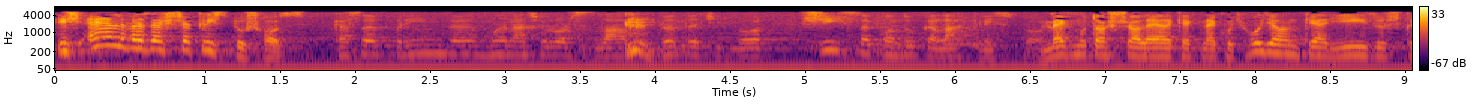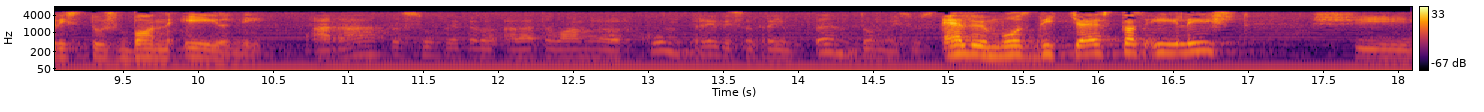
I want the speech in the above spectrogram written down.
és elvezesse Krisztushoz. ca să prindă mâna celor slabi, dătăcitori și să conducă la Hristos. Megmutassa a lelkeknek, hogy hogyan kell Jézus Krisztusban élni. Arată sufletelor, arată oamenilor cum trebuie să trăim în Domnul Iisus Előmozdítja ezt az élést, și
